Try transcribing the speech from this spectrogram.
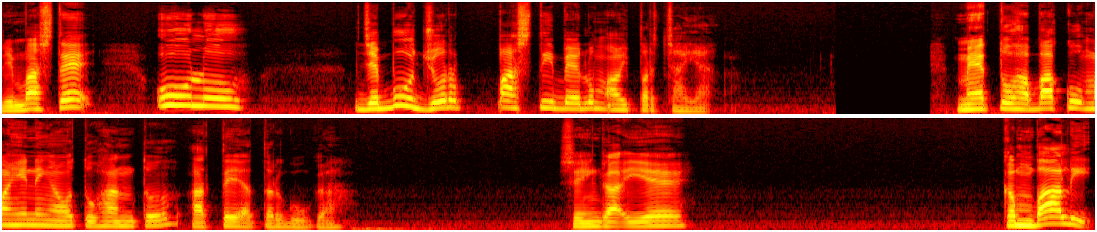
Limbas te ulu je bujur pasti belum awi percaya metu habaku mahining au Tuhan tu ate ya tergugah. Sehingga ia kembali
